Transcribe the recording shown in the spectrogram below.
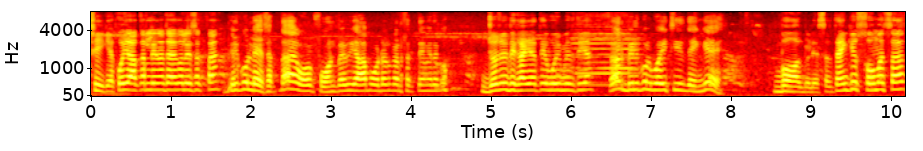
ठीक है कोई आकर लेना चाहे तो ले सकता है। बिल्कुल ले सकता है और फ़ोन पे भी आप ऑर्डर कर सकते हैं मेरे को। जो जो दिखाई जाती है वही मिलती है। सर बिल्कुल वही चीज़ देंगे। बहुत बढ़िया sir thank you so much sir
